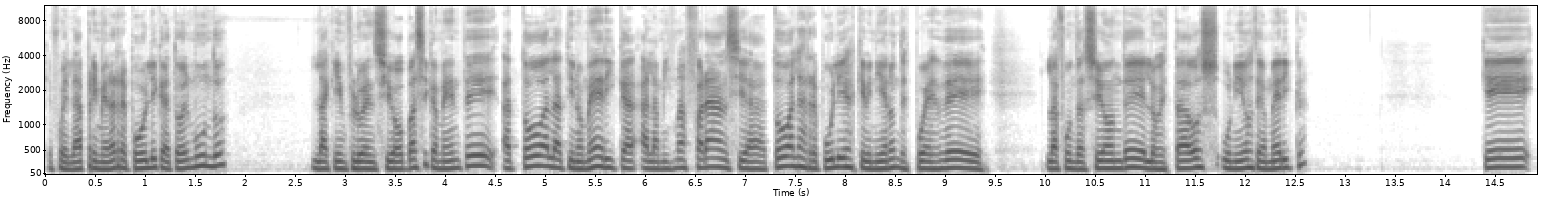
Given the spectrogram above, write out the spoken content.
que fue la primera república de todo el mundo, la que influenció básicamente a toda Latinoamérica, a la misma Francia, a todas las repúblicas que vinieron después de la fundación de los Estados Unidos de América, que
